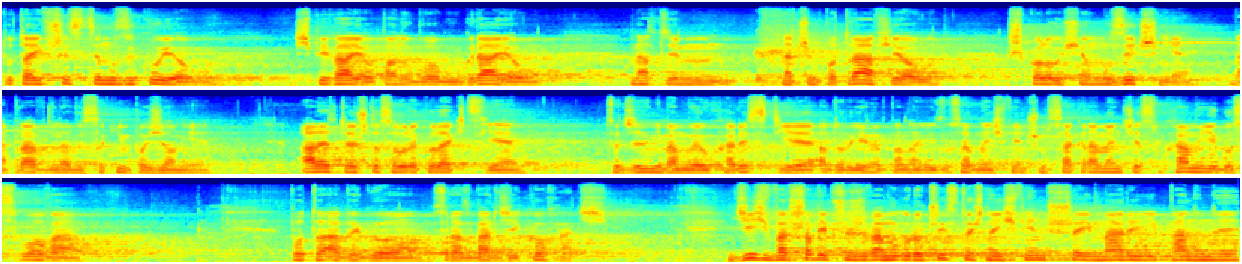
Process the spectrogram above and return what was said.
tutaj wszyscy muzykują, śpiewają Panu Bogu, grają na tym, na czym potrafią, szkolą się muzycznie, naprawdę na wysokim poziomie. Ale też to są rekolekcje. Codziennie mamy Eucharystię, adorujemy Pana Jezusa w Najświętszym Sakramencie, słuchamy Jego słowa po to, aby Go coraz bardziej kochać. Dziś w Warszawie przeżywamy uroczystość Najświętszej Maryi Panny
